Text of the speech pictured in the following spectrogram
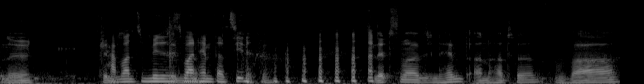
Nö. kann man zumindest mal ein Hemd anziehen. Okay. Das letzte Mal, als ich ein Hemd anhatte, war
